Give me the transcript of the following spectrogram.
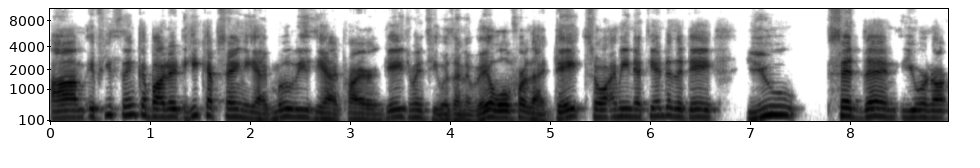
Um, if you think about it, he kept saying he had movies, he had prior engagements, he was unavailable for that date. So, I mean, at the end of the day, you said then you were not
